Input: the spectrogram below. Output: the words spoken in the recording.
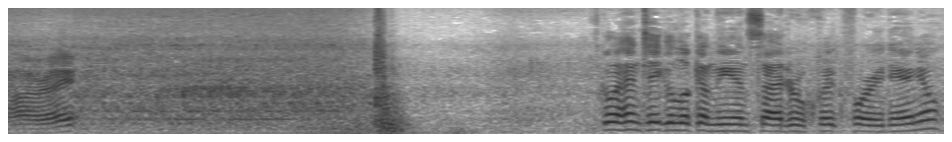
All right. Let's go ahead and take a look on the inside real quick for you, Daniel.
